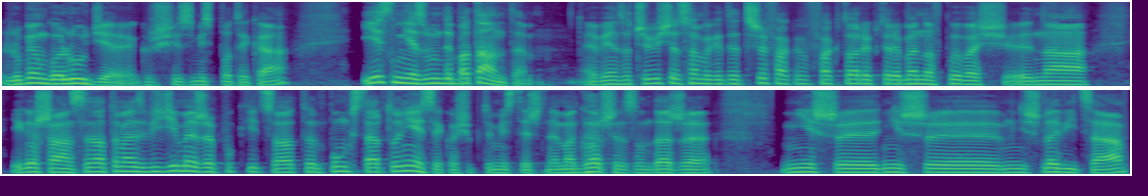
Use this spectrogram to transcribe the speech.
lubią go ludzie, jak już się z nimi spotyka i jest niezłym debatantem. Więc oczywiście są te trzy faktory, które będą wpływać e, na jego szanse. Natomiast widzimy, że póki co ten punkt startu nie jest jakoś optymistyczny. Ma gorsze sondaże niż, e, niż, e, niż Lewica.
